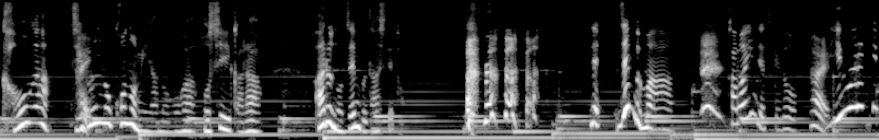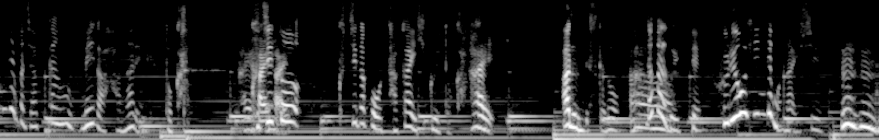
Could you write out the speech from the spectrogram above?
う顔が自分の好みなのが欲しいから、あるの全部出してと。で全部まあ可愛いんですけどはい言われてみれば若干目が離れてるとか、はいはい口と口がこう高い低いとかはい。あるんですけどだからといって不良品でもないしうんうん。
